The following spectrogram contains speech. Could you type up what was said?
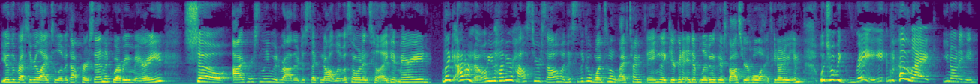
you have the rest of your life to live with that person, like whoever you marry. So I personally would rather just like not live with someone until I get married. Like I don't know, you have your house to yourself. Like this is like a once in a lifetime thing. Like you're gonna end up living with your spouse for your whole life. You know what I mean? Which will be great, but like you know what I mean.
